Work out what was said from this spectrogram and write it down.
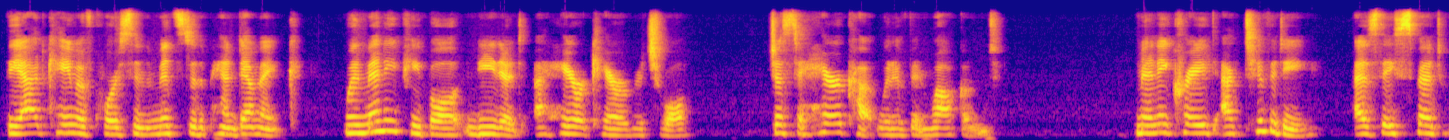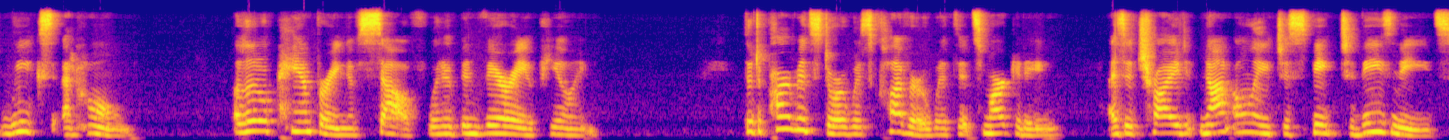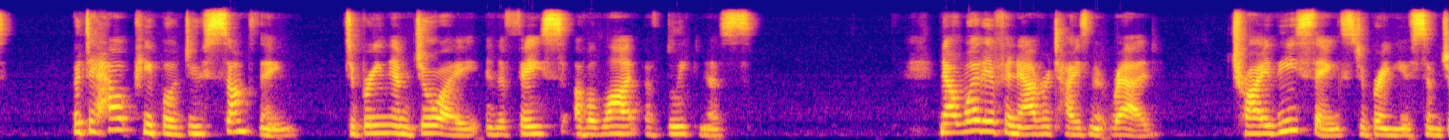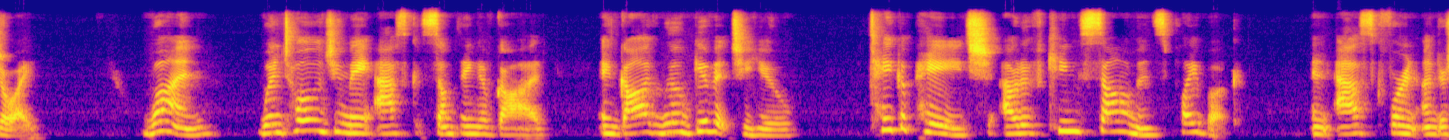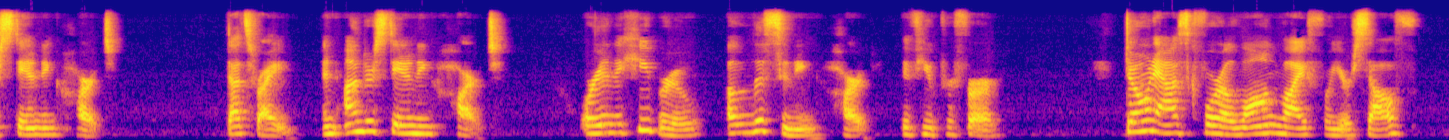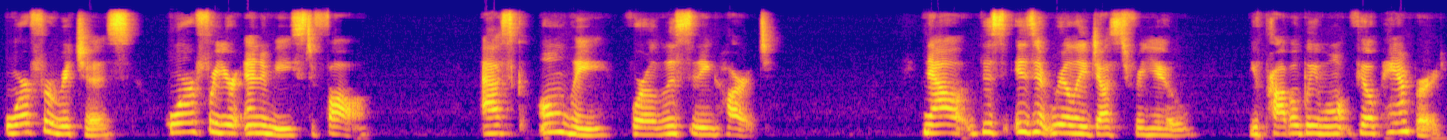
The ad came, of course, in the midst of the pandemic when many people needed a hair care ritual. Just a haircut would have been welcomed. Many craved activity as they spent weeks at home. A little pampering of self would have been very appealing. The department store was clever with its marketing as it tried not only to speak to these needs, but to help people do something to bring them joy in the face of a lot of bleakness. Now, what if an advertisement read, try these things to bring you some joy? One, when told you may ask something of God, and God will give it to you, take a page out of King Solomon's playbook and ask for an understanding heart. That's right, an understanding heart, or in the Hebrew, a listening heart, if you prefer. Don't ask for a long life for yourself, or for riches, or for your enemies to fall. Ask only for a listening heart. Now, this isn't really just for you. You probably won't feel pampered.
